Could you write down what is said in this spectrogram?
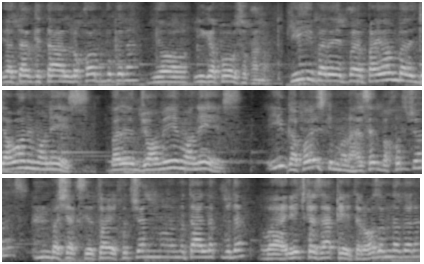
یا ترک تعلقات بکنه یا این گپا و سخنا کی برای پیام برای جوان ما نیست برای جامعه ما نیست. این گپایی که منحصر به خودشان است به شخصیت های خودشان متعلق بوده و هیچ کس حق اعتراض هم نداره.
